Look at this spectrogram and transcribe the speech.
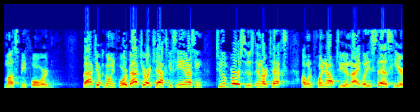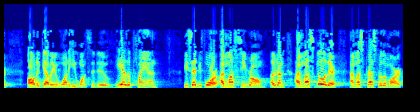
must be forward. Back to, going forward, back to our text, you see interesting two verses in our text I want to point out to you tonight, what he says here altogether, what he wants to do. He has a plan. He said before, I must see Rome. Other times, I must go there. I must press for the mark.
